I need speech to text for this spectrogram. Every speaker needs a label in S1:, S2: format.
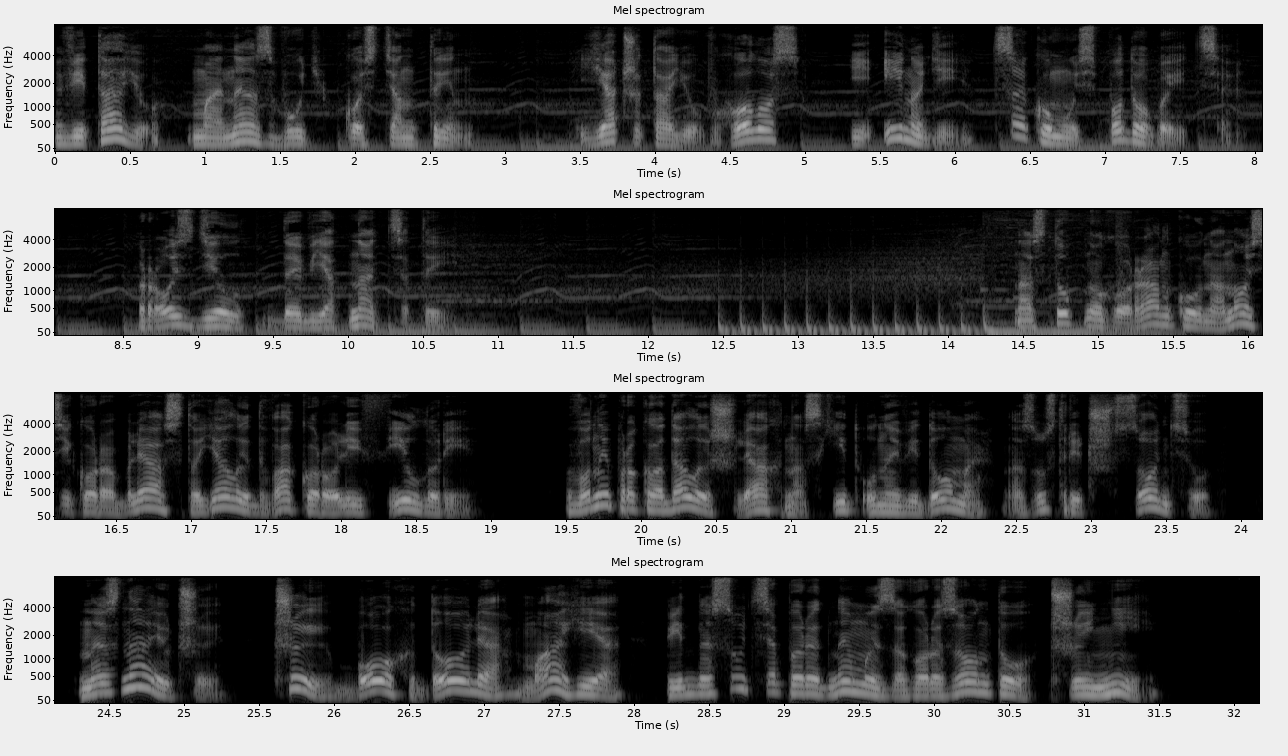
S1: Вітаю, мене звуть Костянтин. Я читаю вголос, і іноді це комусь подобається. Розділ 19 Наступного ранку на носі корабля стояли два королі Філлорі. Вони прокладали шлях на схід у невідоме назустріч сонцю, не знаючи, чи Бог, доля, магія піднесуться перед ними за горизонту чи ні.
